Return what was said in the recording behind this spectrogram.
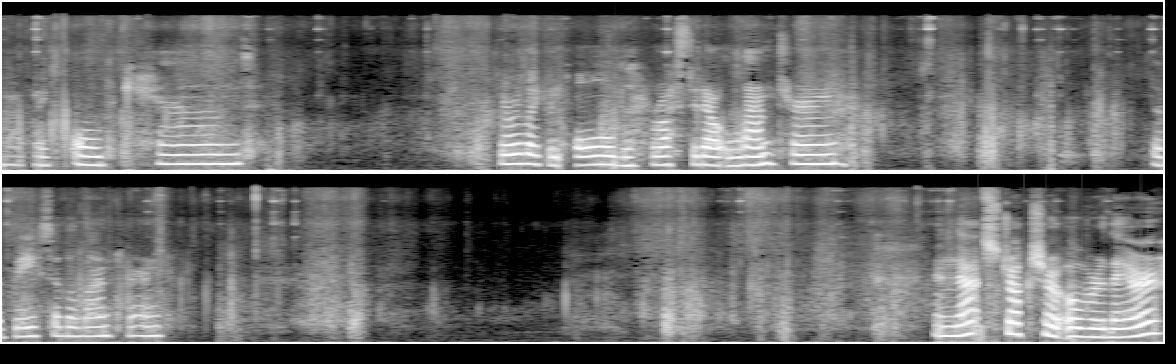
Got like old cans. There was like an old rusted out lantern. The base of the lantern. And that structure over there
